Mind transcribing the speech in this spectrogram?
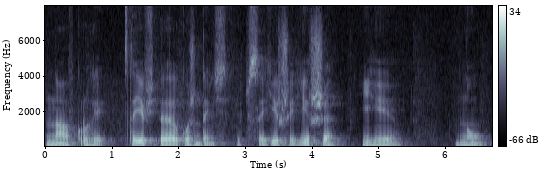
навкруги. Стає е, кожен день все гірше і гірше, і ну, е,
